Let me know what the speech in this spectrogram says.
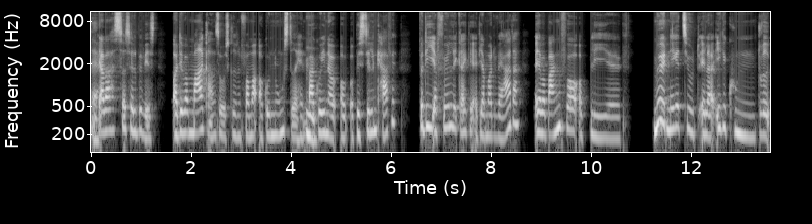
Ja. jeg var så selvbevidst. Og det var meget grænseoverskridende for mig at gå nogen steder hen. Mm. Bare gå ind og, og, og bestille en kaffe. Fordi jeg følte ikke rigtigt, at jeg måtte være der. Og jeg var bange for at blive øh, mødt negativt, eller ikke kunne, du ved,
